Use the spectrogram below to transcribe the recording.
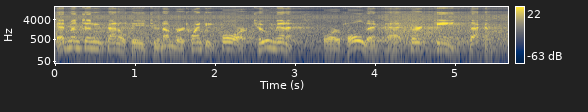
Edmonton penalty to number 24, two minutes for holding at 13 seconds.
